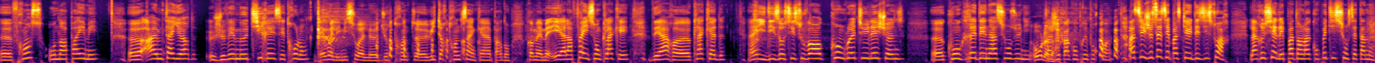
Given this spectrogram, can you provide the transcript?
Euh, France, on n'a pas aimé. Euh, I'm tired. Je vais me tirer, c'est trop long. Et ouais, l'émission elle dure 30, euh, 8h35, hein, pardon, quand même. Et à la fin ils sont claqués. They are euh, clacked. Hein, ils disent aussi souvent congratulations, euh, congrès des Nations Unies. Oh là Ça j'ai pas compris pourquoi. ah si, je sais, c'est parce qu'il y a eu des histoires. La Russie elle est pas dans la compétition cette année.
